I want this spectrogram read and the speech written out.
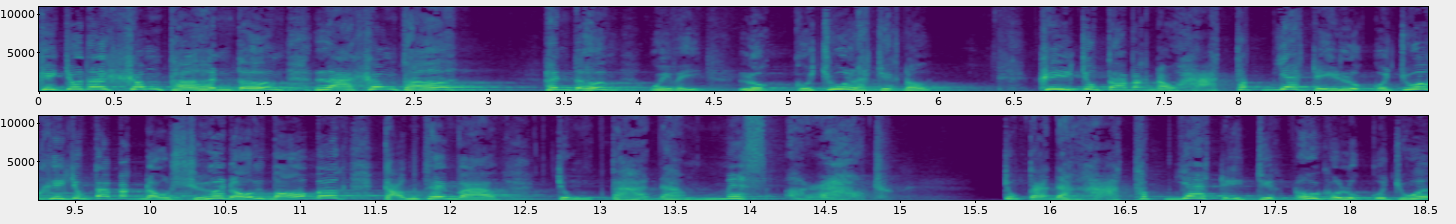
Khi Chúa nói không thờ hình tượng là không thờ hình tượng. Quý vị, luật của Chúa là tuyệt đối. Khi chúng ta bắt đầu hạ thấp giá trị luật của Chúa, khi chúng ta bắt đầu sửa đổi, bỏ bớt, cộng thêm vào, chúng ta đang mess around. Chúng ta đang hạ thấp giá trị tuyệt đối của luật của Chúa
